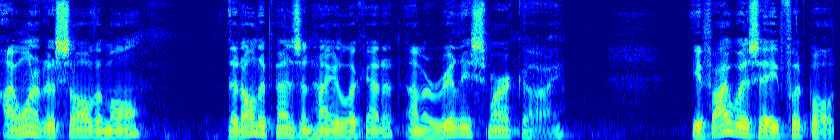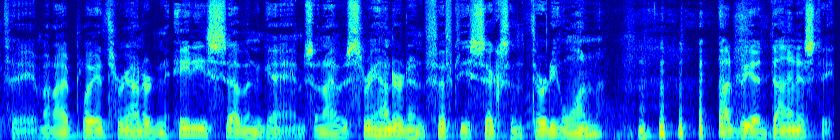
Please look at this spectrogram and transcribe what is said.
I wanted to solve them all. It all depends on how you look at it. I'm a really smart guy. If I was a football team and I played 387 games and I was 356 and 31, I'd be a dynasty.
